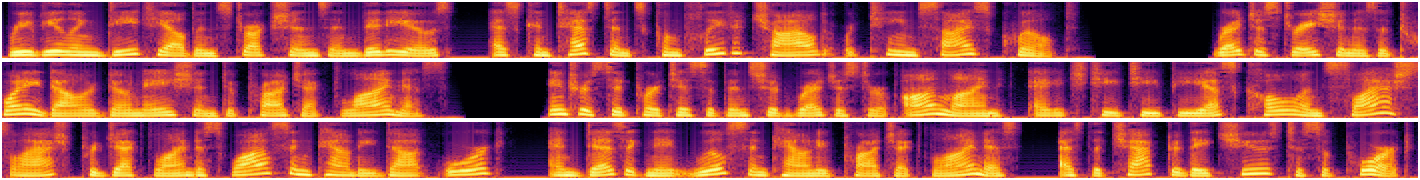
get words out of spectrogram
revealing detailed instructions and videos as contestants complete a child or teen size quilt. Registration is a $20 donation to Project Linus. Interested participants should register online at https colon slash slash projectlinuswilsoncounty.org and designate Wilson County Project Linus as the chapter they choose to support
